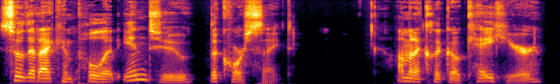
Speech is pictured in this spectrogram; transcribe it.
so that I can pull it into the course site. I'm going to click OK here.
